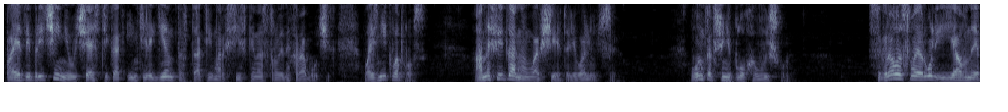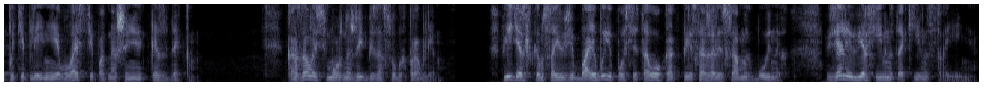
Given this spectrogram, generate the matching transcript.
По этой причине у как интеллигентов, так и марксистски настроенных рабочих возник вопрос, а нафига нам вообще эта революция? Вон как все неплохо вышло. Сыграло свою роль и явное потепление власти по отношению к эсдекам. Казалось, можно жить без особых проблем. В Питерском союзе борьбы после того, как пересажали самых буйных, взяли вверх именно такие настроения.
